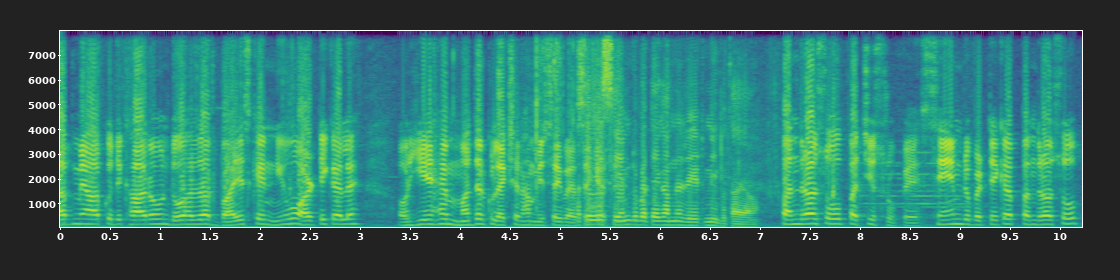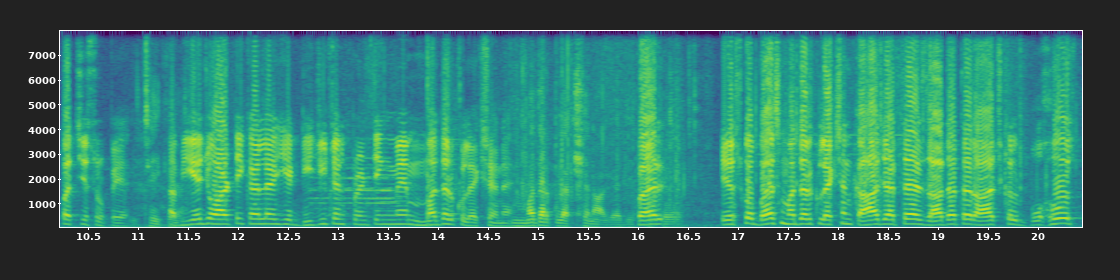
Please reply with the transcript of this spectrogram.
अब मैं आपको दिखा रहा हूँ 2022 के न्यू आर्टिकल है और ये है मदर कलेक्शन हम इसे वैसे अच्छा ये सेम दुपट्टे का हमने रेट नहीं बताया। पंद्रह सौ पच्चीस रुपये सेम दुपट्टे का पंद्रह सौ पच्चीस रुपये ठीक अब ये जो आर्टिकल है ये डिजिटल प्रिंटिंग में मदर कलेक्शन है। मदर कलेक्शन आ गया जी। पर इसको बस मदर कलेक्शन कहा जाता है। ज़्यादातर आजकल बहुत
